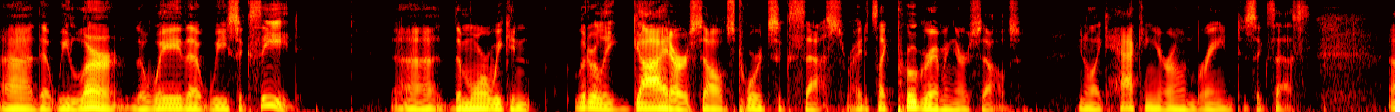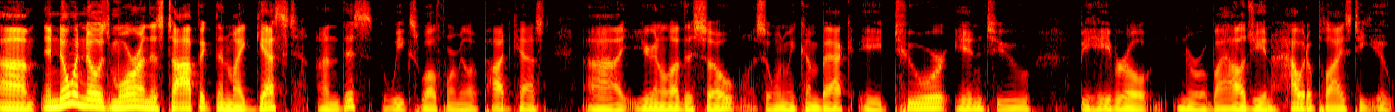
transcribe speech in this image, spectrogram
uh, that we learn, the way that we succeed, uh, the more we can literally guide ourselves towards success, right? It's like programming ourselves, you know, like hacking your own brain to success. Um, and no one knows more on this topic than my guest on this week's Wealth Formula podcast. Uh, you're going to love this show. So, when we come back, a tour into behavioral neurobiology and how it applies to you.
